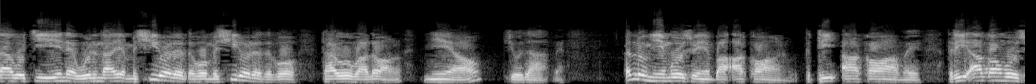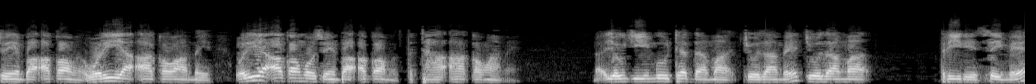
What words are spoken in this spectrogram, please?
နာကိုကြည်ရင်းနဲ့ဝေဒနာရဲ့မရှိတော့တဲ့သဘောမရှိတော့တဲ့သဘောဒါကိုဘာလို့အောင်မြင်အောင်ကြိုးစားမယ်အဲ့လိုမြင်ဖို့ဆိုရင်ဘာအားကောင်းအောင်တတိအားကောင်းရမယ်တတိအားကောင်းဖို့ဆိုရင်ဘာအားကောင်းမလဲဝရိယအားကောင်းရမယ်ဝရိယအားကောင်းဖို့ဆိုရင်ဘာအားကောင်းမလဲတရားအားကောင်းရမယ်နော်ယုံကြည်မှုထက်သန်မှကြိုးစားမယ်ကြိုးစားမှတတိတွေစိတ်မယ်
